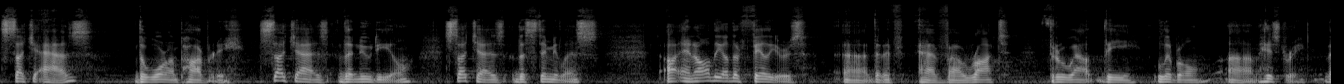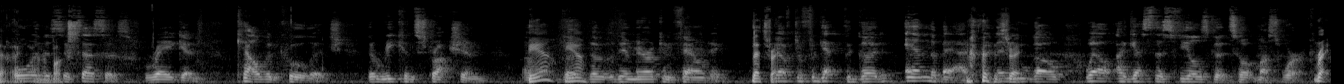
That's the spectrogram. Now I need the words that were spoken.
such as the war on poverty, such as the New Deal, such as the stimulus, uh, and all the other failures uh, that have, have uh, wrought throughout the liberal uh, history. That, or the books. successes Reagan, Calvin Coolidge, the Reconstruction, uh, yeah, the, yeah. The, the, American founding. That's right. You have to forget the good and the bad, and then right. you go, "Well, I guess this feels good, so it must work." Right.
